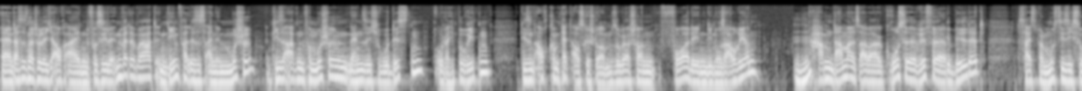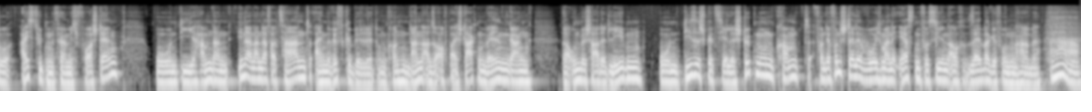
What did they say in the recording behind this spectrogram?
Äh, das ist natürlich auch ein fossiler Invertebrat. In dem Fall ist es eine Muschel. Diese Arten von Muscheln nennen sich Rudisten oder Hipporiten. Die sind auch komplett ausgestorben, sogar schon vor den Dinosauriern. Mhm. Haben damals aber große Riffe gebildet. Das heißt, man muss die sich so eistütenförmig vorstellen. Und die haben dann ineinander verzahnt einen Riff gebildet und konnten dann also auch bei starkem Wellengang da unbeschadet leben. Und dieses spezielle Stück nun kommt von der Fundstelle, wo ich meine ersten Fossilien auch selber gefunden habe. Ah.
